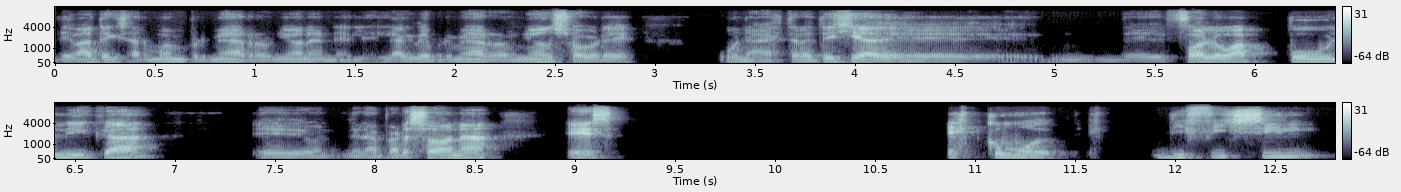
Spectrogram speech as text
debate que se armó en primera reunión, en el Slack de primera reunión, sobre una estrategia de, follow-up pública eh, de, una persona, es, es como difícil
